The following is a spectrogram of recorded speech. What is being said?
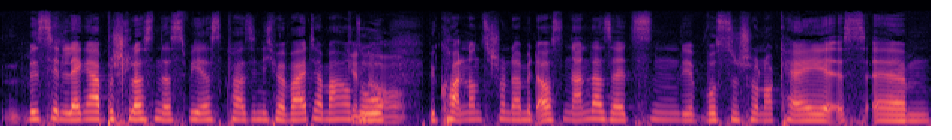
ein bisschen länger beschlossen, dass wir es quasi nicht mehr weitermachen. So, Genau. wir konnten uns schon damit auseinandersetzen. Wir wussten schon, okay, es, ähm,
